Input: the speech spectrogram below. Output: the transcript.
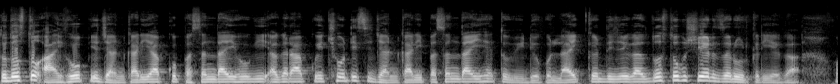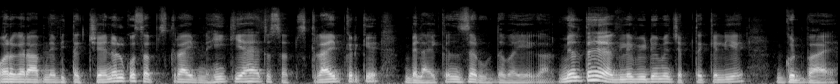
तो दोस्तों आई होप ये जानकारी आपको पसंद आई होगी। अगर आपको ये छोटी सी जानकारी पसंद आई है तो वीडियो को लाइक कर दीजिएगा, दोस्तों को शेयर ज़रूर करिएगा। और अगर आपने अभी तक चैनल को सब्सक्राइब नहीं किया है तो सब्सक्राइब करके बेलाइकन ज़रूर दबाइएगा। मिलते हैं अगले वीडियो में, जब तक के लिए, गुड बाय।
